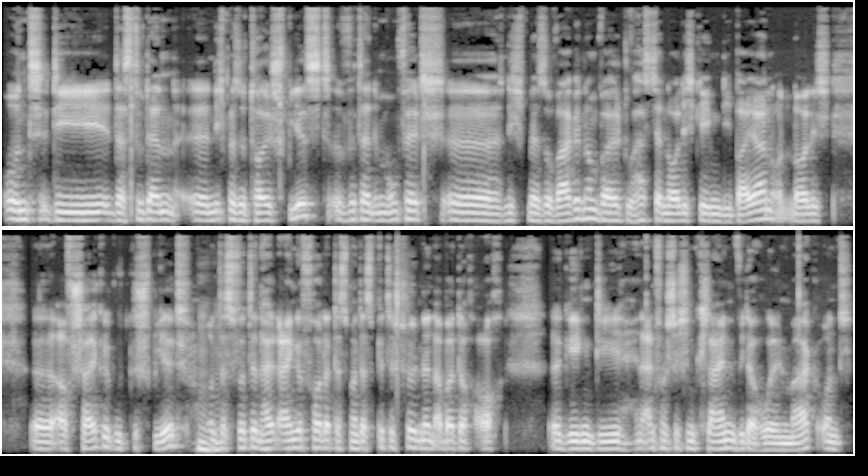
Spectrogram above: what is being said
Und die, dass du dann äh, nicht mehr so toll spielst, wird dann im Umfeld äh, nicht mehr so wahrgenommen, weil du hast ja neulich gegen die Bayern und neulich äh, auf Schalke gut gespielt. Mhm. Und das wird dann halt eingefordert, dass man das bitteschön dann aber doch auch äh, gegen die in Anführungsstrichen Kleinen wiederholen mag. Und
